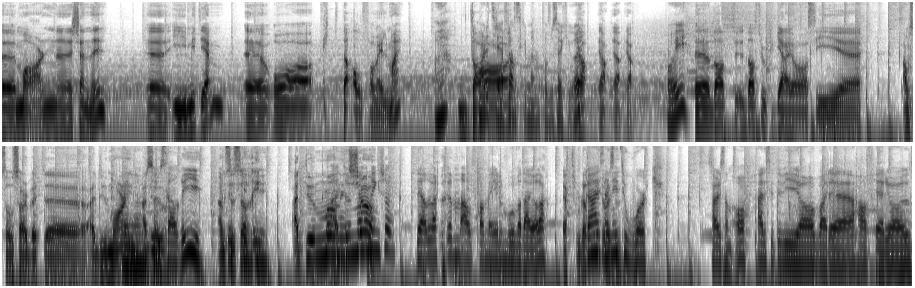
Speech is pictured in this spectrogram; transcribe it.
eh, Maren eh, kjenner, eh, i mitt hjem, eh, og ekte alfamailer meg, oh, ja. da Var det tre franske menn på besøk i går? Ja, ja, ja, ja. Oi. Eh, da, da turte ikke jeg å si I'm so sorry, but uh, I do morning I I'm so sorry. I'm so sorry. I do I morning do show. morning show. Det hadde vært en alfamail-move av deg òg, da. Jeg tror det Guys, I need to work. Så er det sånn, å, her sitter vi og bare har ferie og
